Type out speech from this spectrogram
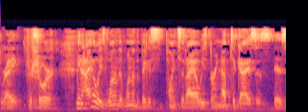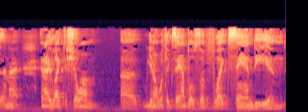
Right, for sure. I mean, I always one of the one of the biggest points that I always bring up to guys is is and I and I like to show them, uh, you know, with examples of like Sandy and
